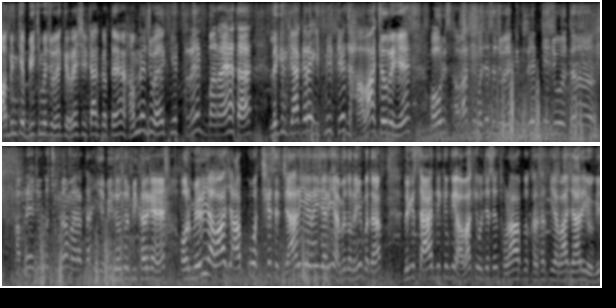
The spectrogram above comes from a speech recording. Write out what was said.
अब इनके बीच में जो है कि रेस स्टार्ट करते हैं। हमने जो है कि ये ट्रैक बनाया था लेकिन क्या करें, इतनी तेज हवा चल रही है और इस हवा की वजह से जो है कि ट्रैक के जो इधर, हमने जो चूना मारा था, ये भी इधर उधर बिखर गए हैं। और मेरी आवाज़ आपको अच्छे से जा रही है नहीं जा रही है, हमें तो नहीं पता। लेकिन शायद क्योंकि हवा की वजह से थोड़ा आपको खरखर की आवाज़ आ रही होगी।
